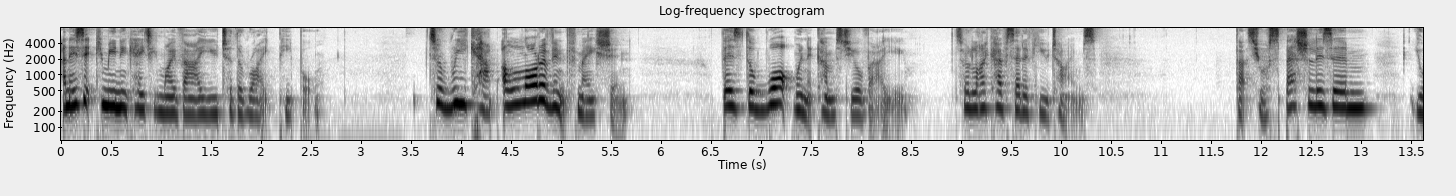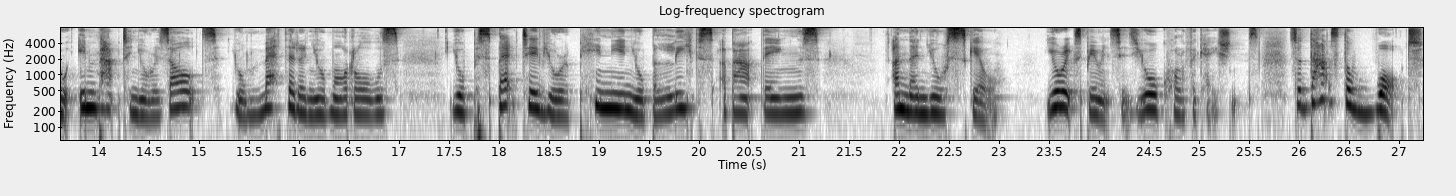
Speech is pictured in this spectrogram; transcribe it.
And is it communicating my value to the right people? To recap, a lot of information. There's the what when it comes to your value. So, like I've said a few times, that's your specialism, your impact and your results, your method and your models, your perspective, your opinion, your beliefs about things, and then your skill, your experiences, your qualifications. So that's the what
